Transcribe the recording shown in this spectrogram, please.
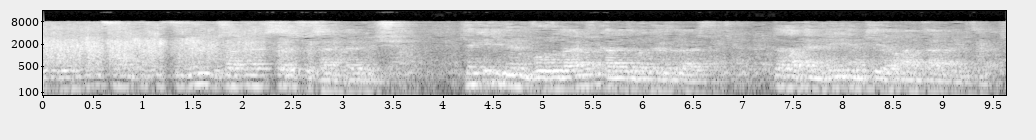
Son tutucuyu Muzaffer Sarı Sözenlermiş. Keklik idin vurdular, kanadımı kırdılar. Daha ben değilim ki anahtarını yırtılar.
